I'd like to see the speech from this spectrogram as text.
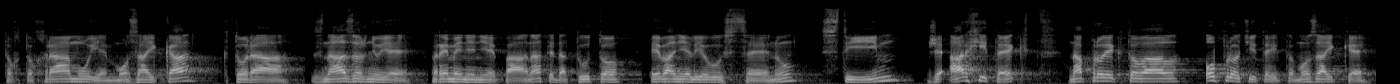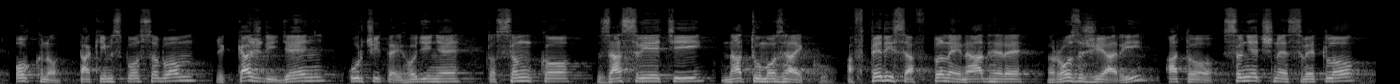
tohto chrámu je mozaika, ktorá znázorňuje premenenie pána, teda túto evanieliovú scénu, s tým, že architekt naprojektoval oproti tejto mozaike okno takým spôsobom, že každý deň v určitej hodine to slnko zasvietí na tú mozaiku. A vtedy sa v plnej nádhere rozžiari a to slnečné svetlo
